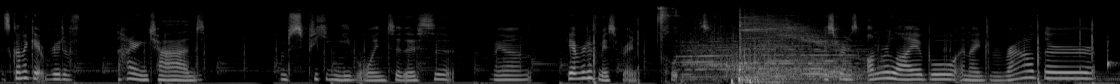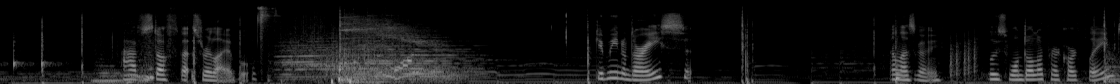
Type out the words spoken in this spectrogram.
It's gonna get rid of Hanging Chad. I'm speaking evil into this, man. Get rid of Misprint, please. Misprint is unreliable, and I'd rather have stuff that's reliable. Give me another ace. And let's go. Lose one dollar per card played.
